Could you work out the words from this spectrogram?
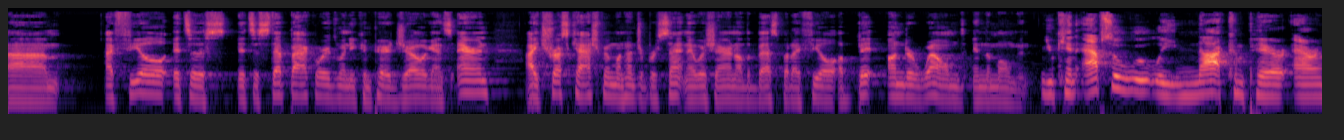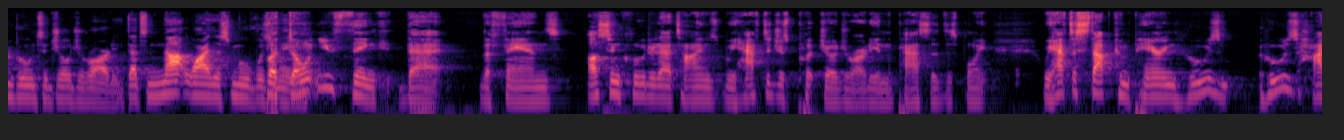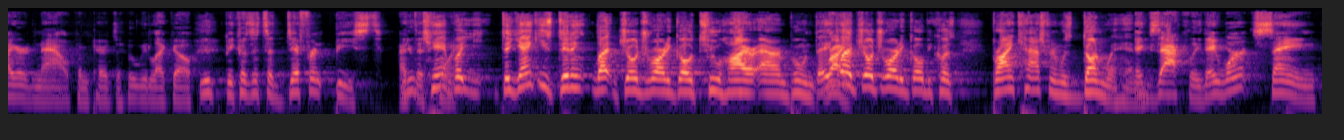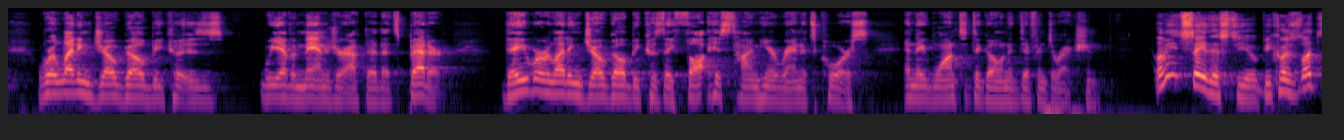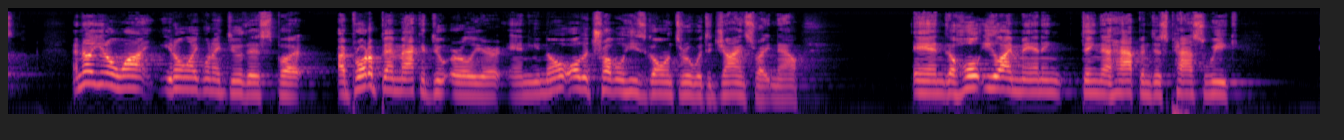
Um, I feel it's a it's a step backwards when you compare Joe against Aaron. I trust Cashman 100% and I wish Aaron all the best, but I feel a bit underwhelmed in the moment. You can absolutely not compare Aaron Boone to Joe Girardi. That's not why this move was But made. don't you think that the fans, us included at times, we have to just put Joe Girardi in the past at this point? We have to stop comparing who's who's hired now compared to who we let go because it's a different beast at You can't, point. but the Yankees didn't let Joe Girardi go to hire Aaron Boone. They Right. let Joe Girardi go because Brian Cashman was done with him. Exactly. They weren't saying we're letting Joe go because we have a manager out there that's better. They were letting Joe go because they thought his time here ran its course and they wanted to go in a different direction. Let me say this to you because let's. I know you don't want you don't like when I do this, but I brought up Ben McAdoo earlier, and you know all the trouble he's going through with the Giants right now, and the whole Eli Manning thing that happened this past week,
